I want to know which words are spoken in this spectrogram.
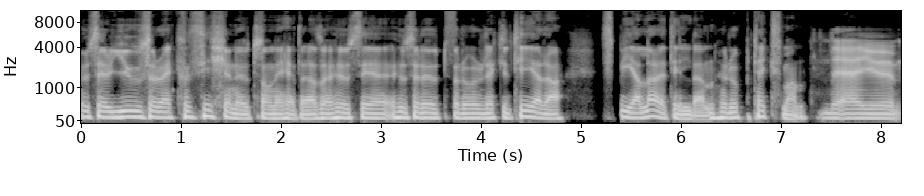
hur ser user acquisition ut som det heter? Alltså hur, ser, hur ser det ut för att rekrytera spelare till den? Hur upptäcks man? Det är ju,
